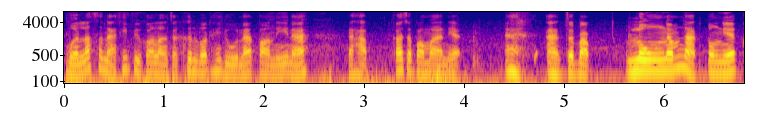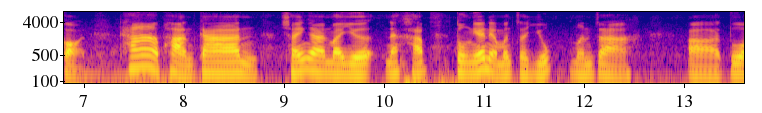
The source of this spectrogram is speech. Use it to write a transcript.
เหมือนลักษณะที่ฟิวกำลังจะขึ้นรถให้ดูนะตอนนี้นะนะครับ ก็จะประมาณนี้อาจจะแบบลงน้ำหนักตรงนี้ก่อน ถ้าผ่านการใช้งานมาเยอะนะครับ ตรงนี้เนี่ยมันจะยุบมันจะตัว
